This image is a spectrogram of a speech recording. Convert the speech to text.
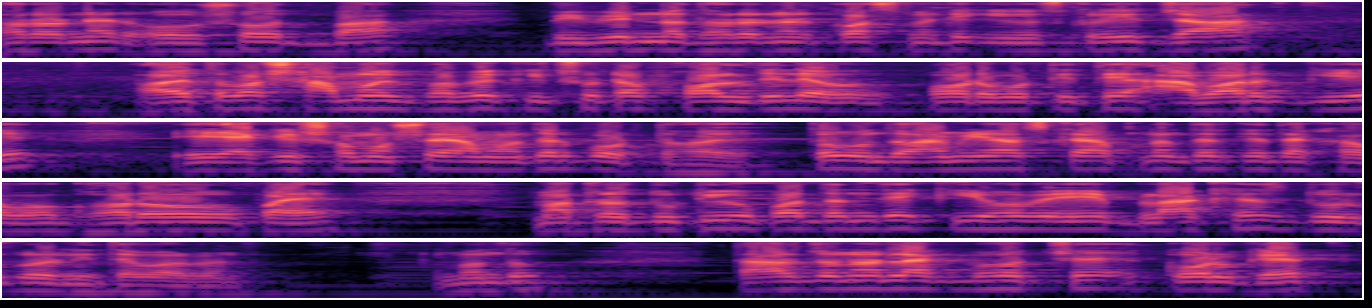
ধরনের ঔষধ বা বিভিন্ন ধরনের কসমেটিক ইউজ করি, যা হয়তোবা সাময়িকভাবে কিছুটা ফল দিলেও পরবর্তীতে আবার গিয়ে এই একই সমস্যায় আমাদের পড়তে হয়। তো বন্ধু, আমি আজকে আপনাদেরকে দেখাবো ঘরোয়া উপায়ে মাত্র দুটি উপাদান দিয়ে কীভাবে এই ব্ল্যাক হেডস দূর করে নিতে পারবেন। বন্ধু, তার জন্য লাগবে হচ্ছে কোলগেট।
